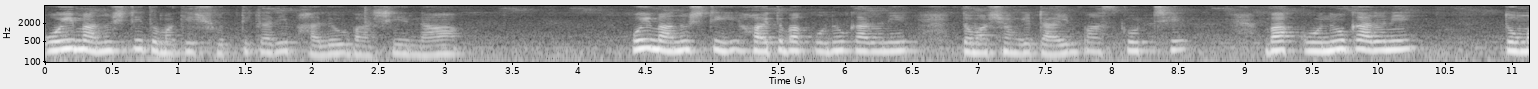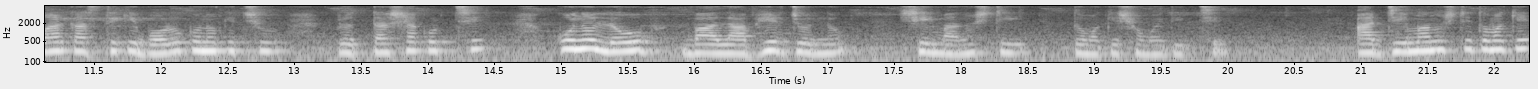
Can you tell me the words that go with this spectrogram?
ওই মানুষটি তোমাকে সত্যিকারে ভালোবাসে না। ওই মানুষটি হয়তোবা কোনো কারণে তোমার সঙ্গে টাইম পাস করছে বা কোনো কারণে তোমার কাছ থেকে বড় কোনো কিছু প্রত্যাশা করছে। কোনো লোভ বা লাভের জন্য সেই মানুষটি তোমাকে সময় দিচ্ছে। আর যে মানুষটি তোমাকে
